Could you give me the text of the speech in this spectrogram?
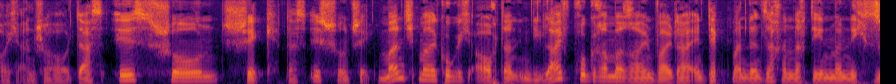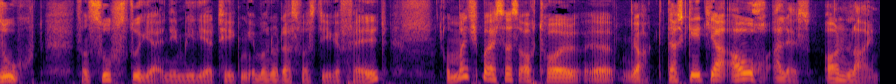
euch anschaut, das ist schon schick. Das ist schon schick. Manchmal gucke ich auch dann in die Live-Programme rein, weil da entdeckt man dann Sachen, nach denen man nicht sucht. Sonst suchst du ja in den Mediatheken immer nur das, was dir gefällt. Und manchmal ist das auch toll. Äh, ja, das geht ja auch alles online.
